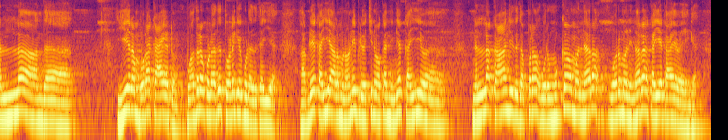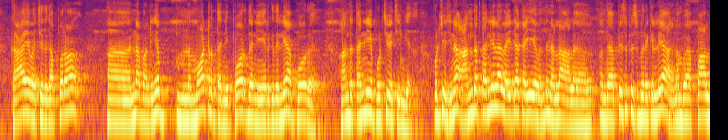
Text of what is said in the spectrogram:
நல்லா அந்த ஈரம் பூரா காயட்டும். உதறக்கூடாது துடைக்கக்கூடாது கையை. அப்படியே கையை அலம்பினோடனே இப்படி வச்சுன்னு உக்காந்திங்க. கையை நல்லா காஞ்சதுக்கப்புறம் ஒரு முக்கால் மணி நேரம் ஒரு மணி நேரம் கையை காய வைங்க. காய வச்சதுக்கப்புறம் என்ன பண்ணுறீங்க மோட்டர் தண்ணி போர் தண்ணி இருக்குது இல்லையா? போர். அந்த தண்ணியை பிடிச்சி வச்சிங்க. பிடிச்சி வச்சிங்கன்னா அந்த தண்ணியில் லைட்டாக கையை வந்து நல்லா அல அந்த பிசு பிசுப்பு இருக்கு இல்லையா? நம்ம பால்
